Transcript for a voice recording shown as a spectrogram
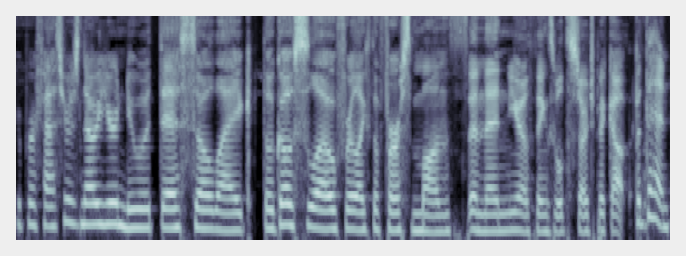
your professors know you're new at this, so like they'll go slow for like the first month and then, you know, things will start to pick up. But then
